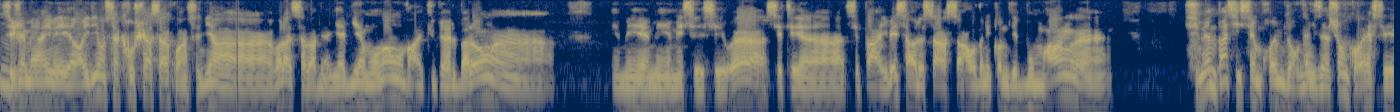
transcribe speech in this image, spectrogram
C'est jamais arrivé. Alors il dit on s'accrochait à ça, quoi. C'est-à-dire voilà, ça va bien. Il y a bien un moment où on va récupérer le ballon. mais mais mais c'est c'est ouais, c'était c'est pas arrivé. Ça, ça ça revenait comme des boomerangs. Je sais même pas si c'est un problème d'organisation, quoi. C'est.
